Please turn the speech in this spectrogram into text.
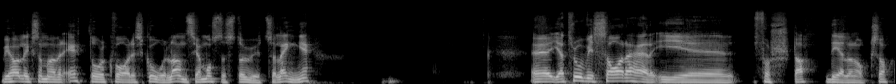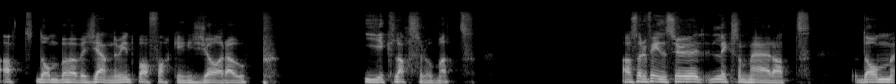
Vi har liksom över ett år kvar i skolan så jag måste stå ut så länge. Eh, jag tror vi sa det här i eh, första delen också. Att de behöver genuint bara fucking göra upp. I klassrummet. Alltså det finns ju liksom här att de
